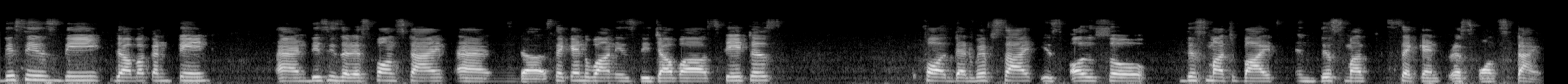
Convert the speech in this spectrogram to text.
this is the Java content and this is the response time and uh, second one is the Java status. For that website is also this much bytes in this much second response time.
